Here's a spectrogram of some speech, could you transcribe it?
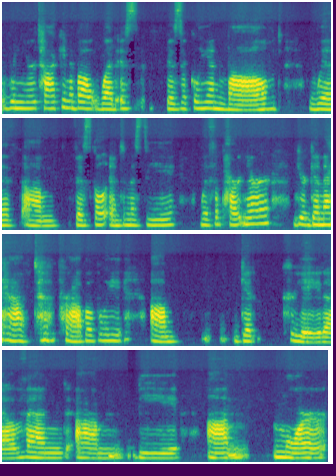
when you're talking about what is physically involved with um, physical intimacy with a partner, you're gonna have to probably um, get creative and um, be um, more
